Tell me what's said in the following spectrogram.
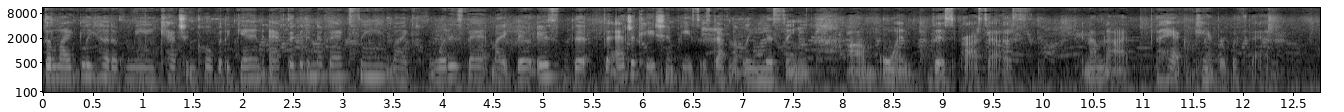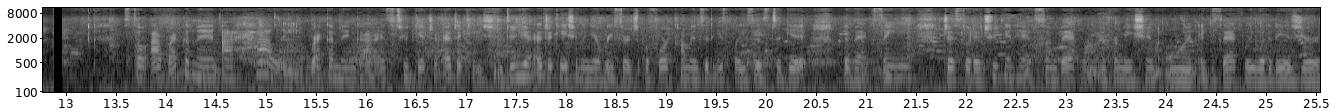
the likelihood of me catching COVID again after getting the vaccine, like, what is that? Like, there is the the education piece is definitely missing um, on this process and I'm not a happy camper with that. So I recommend, I highly recommend guys to get your education, do your education and your research before coming to these places to get the vaccine, just so that you can have some background information on exactly what it is you're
